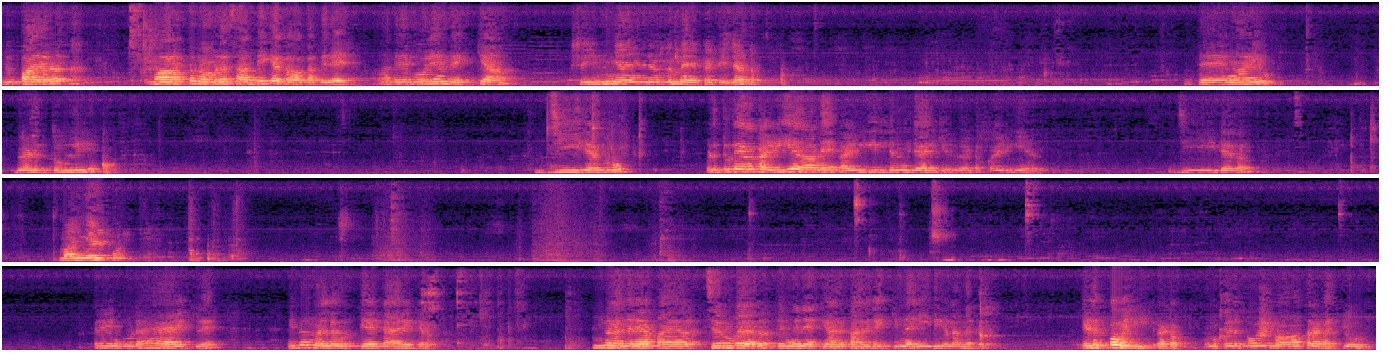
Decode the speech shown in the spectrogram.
ഇത് പയറ് വറുത്ത് നമ്മൾ സദ്യക്കൊക്കെ വെക്കത്തില്ലേ? അതേപോലെയും വെക്കാം. പക്ഷെ ഇന്ന് ഞാൻ ഇതിനൊന്നും മെനക്കെട്ടില്ല കേട്ടോ. തേങ്ങായും വെളുത്തുള്ളിയും ജീരകവും വെളുത്തുള്ളിയൊക്കെ കഴുകിയതാണേ കഴുകിയില്ലെന്ന് വിചാരിക്കരുത് കേട്ടോ കഴുകിയാണ്. ജീരകം മഞ്ഞൾപ്പൊടി. ഇത്രയും കൂടെ അരയ്ക്കുവേ ഇത് നല്ല വൃത്തിയായിട്ട് അരയ്ക്കണം. നിങ്ങൾ എങ്ങനെയാ പയർ ചെറുപയർ എങ്ങനെയൊക്കെയാണ് കറി വെക്കുന്ന രീതികൾ എന്നൊക്കെ എളുപ്പവഴി കേട്ടോ. നമുക്ക് എളുപ്പവഴി മാത്രമേ പറ്റുള്ളൂ.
